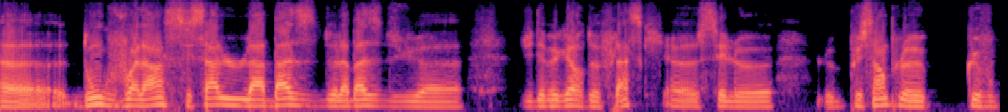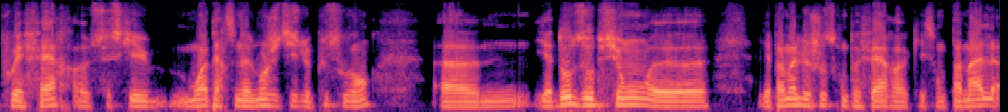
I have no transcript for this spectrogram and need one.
Euh, donc voilà, c'est ça la base de la base du, euh, du debugger de Flask. Euh, c'est le, le, plus simple que vous pouvez faire. C'est ce qui, moi personnellement, j'utilise le plus souvent. Il y a d'autres options. Il y a pas mal de choses qu'on peut faire qui sont pas mal.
